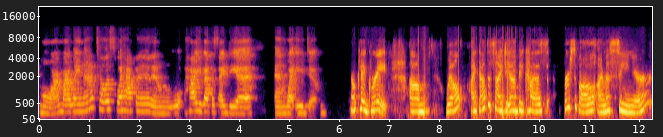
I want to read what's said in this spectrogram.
more. Marlena, tell us what happened and how you got this idea and what you do. Okay, great. Um, well, I got this idea because, first of all, I'm a senior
